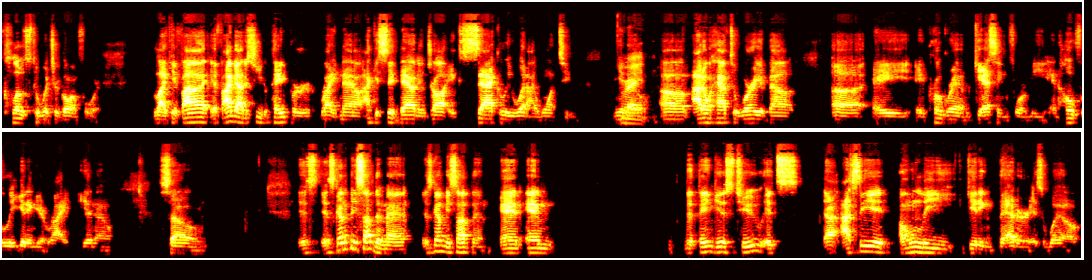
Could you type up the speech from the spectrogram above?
close to what you're going for like if i if i got a sheet of paper right now i could sit down and draw exactly what i want to you right. know um, i don't have to worry about uh, a a program guessing for me and hopefully getting it right you know? So it's it's gonna be something man. It's gonna be something. And and the thing is too it's i see it only getting better as well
